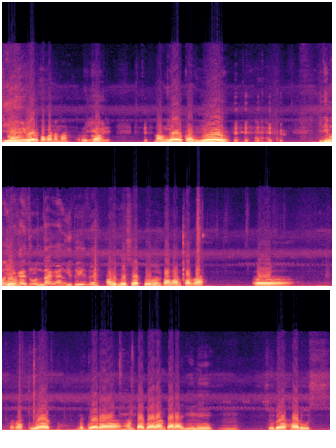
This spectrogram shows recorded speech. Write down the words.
Mang Yor pokoknya mah, Rika, Mang Yor ka liur. Jadi Mang Yorka turun tangan gitu ya teh? Akhirnya saya turun Waduh. tangan karena eh, rakyat negara antabarantara ini Hmm. sudah harus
